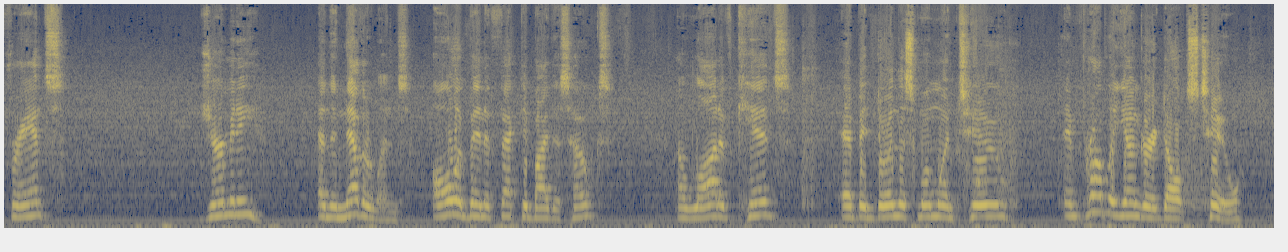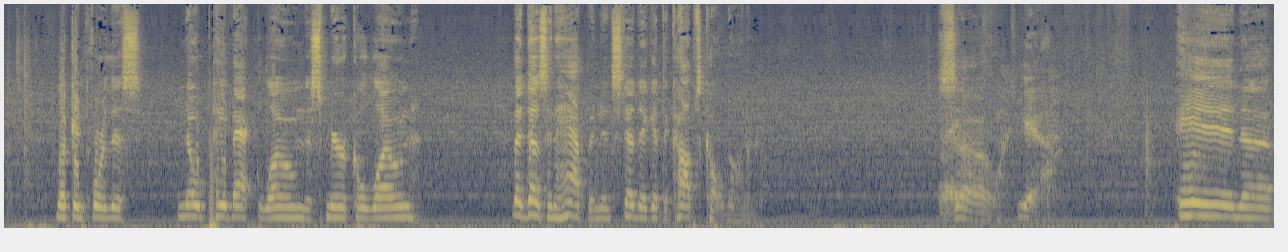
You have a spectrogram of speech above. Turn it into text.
France, Germany, and the Netherlands all have been affected by this hoax. A lot of kids have been doing this 112, and probably younger adults too, looking for this no payback loan, this miracle loan. That doesn't happen. Instead, they get the cops called on them. So, yeah. And uh,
